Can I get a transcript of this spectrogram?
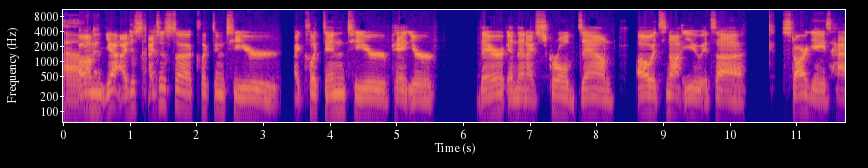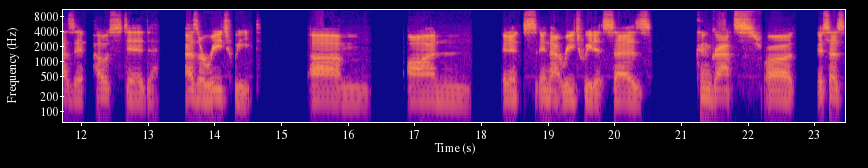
Um, um yeah, I just I just uh, clicked into your I clicked into your pay your there, and then I scrolled down. Oh, it's not you. It's uh Stargaze has it posted as a retweet um, on in its in that retweet it says congrats uh, it says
